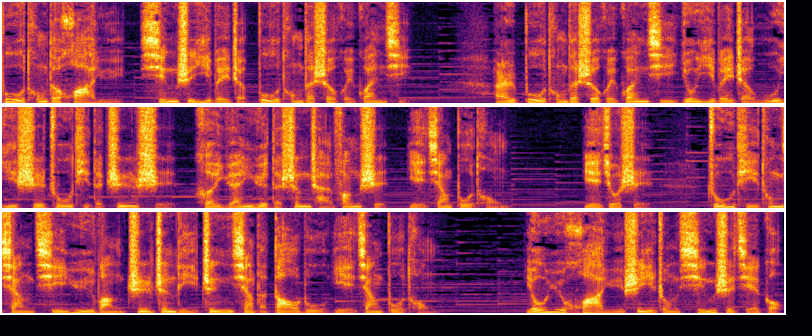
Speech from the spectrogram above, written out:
不同的话语形式意味着不同的社会关系，而不同的社会关系又意味着无意识主体的知识和圆月的生产方式也将不同，也就是。主体通向其欲望之真理真相的道路也将不同。由于话语是一种形式结构，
